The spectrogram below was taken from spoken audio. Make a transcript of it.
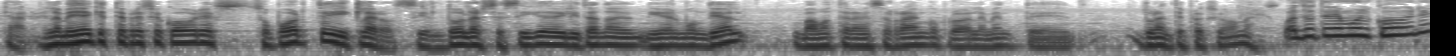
Claro, en la medida que este precio cobre es soporte y claro, si el dólar se sigue debilitando a nivel mundial, vamos a estar en ese rango probablemente durante el próximo mes. ¿Cuánto tenemos el cobre?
